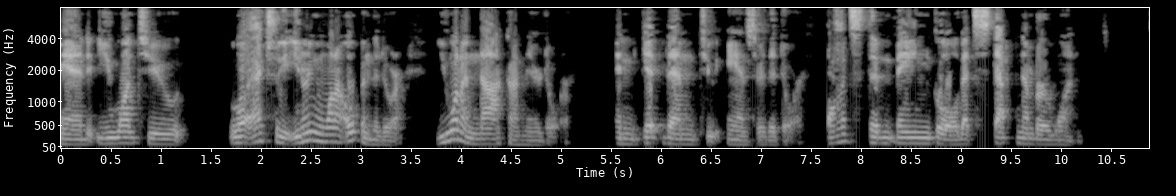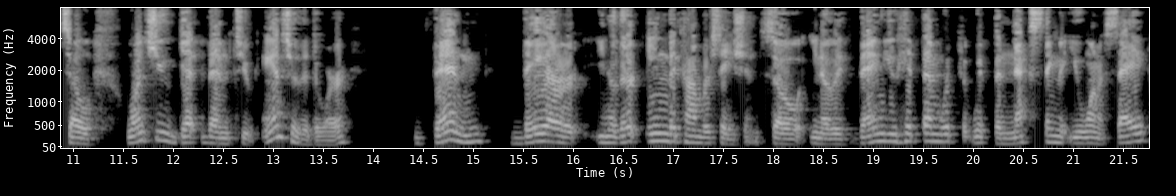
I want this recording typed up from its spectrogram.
and you want to, well, actually, you don't even want to open the door. You want to knock on their door and get them to answer the door. That's the main goal. That's step number one. So once you get them to answer the door, then they are, you know, they're in the conversation. So, you know, then you hit them with, with the next thing that you want to say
